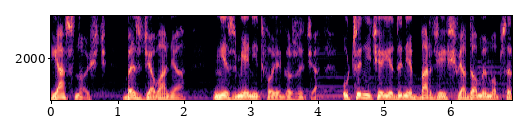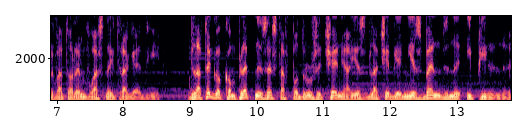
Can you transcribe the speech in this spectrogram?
Jasność bez działania nie zmieni Twojego życia. Uczyni Cię jedynie bardziej świadomym obserwatorem własnej tragedii. Dlatego kompletny zestaw podróży cienia jest dla Ciebie niezbędny i pilny.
